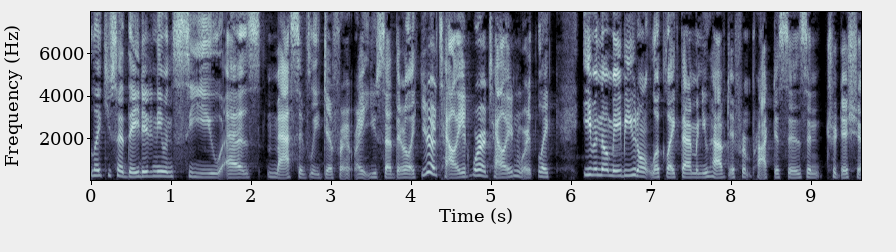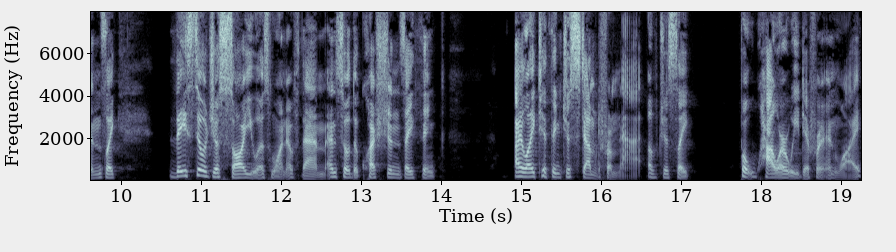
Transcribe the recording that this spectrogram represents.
like you said they didn't even see you as massively different right? You said they're like you're italian we're italian we're like even though maybe you don't look like them and you have different practices and traditions like they still just saw you as one of them. And so the questions I think I like to think just stemmed from that of just like, but how are we different and why?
